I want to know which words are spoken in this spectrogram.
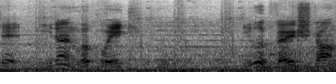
Shit, you don't look weak. You look very strong.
